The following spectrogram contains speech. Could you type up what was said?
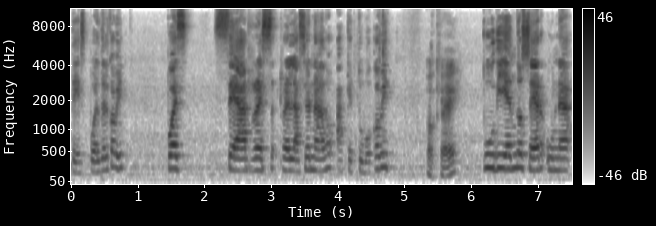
después del COVID, pues se ha relacionado a que tuvo COVID, Ok. pudiendo ser una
